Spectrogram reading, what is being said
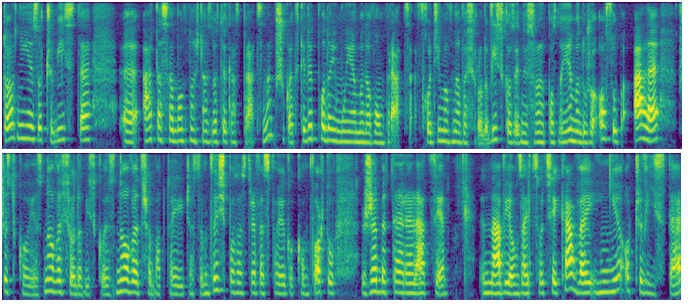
to nie jest oczywiste, e, a ta samotność nas dotyka w pracy. Na przykład, kiedy podejmujemy nową pracę, wchodzimy w nowe środowisko, z jednej strony poznajemy dużo osób, ale wszystko jest nowe, środowisko jest nowe, trzeba tutaj czasem wyjść poza strefę swojego komfortu, żeby te relacje nawiązać. Co ciekawe i nieoczywiste,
